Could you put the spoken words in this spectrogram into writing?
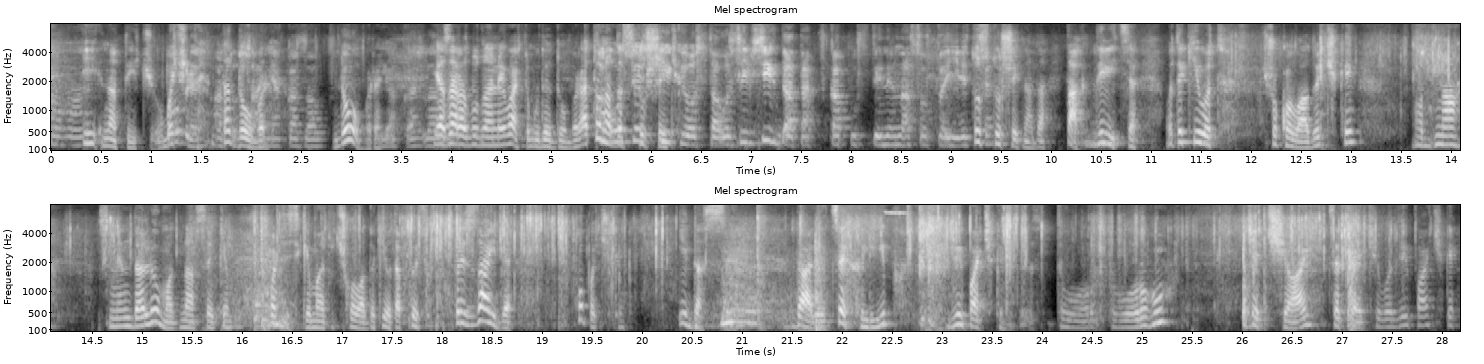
Ага. і натичу. Бачите? Добре, Та добре. Казав. Добре. Я, казала. Я зараз буду наливати, то буде добре. А то треба стушити. скільки осталось? І завжди так з капустини в нас остається. То стушити треба. Так, дивіться, отакі от шоколадочки. Одна з миндалем, одна з цим. Бачите, скільки має тут шоколадок. І отак хтось, хтось зайде, хопочки, і даси. Далі це хліб, дві пачки твор- творогу. Це чай, це печиво, дві пачки,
